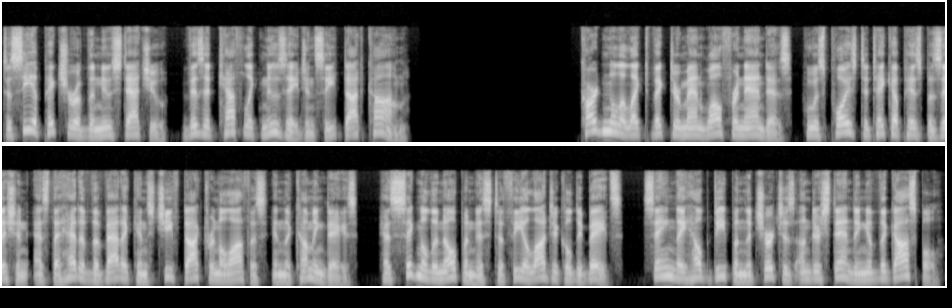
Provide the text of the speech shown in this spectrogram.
To see a picture of the new statue, visit CatholicNewsAgency.com. Cardinal elect Victor Manuel Fernandez, who is poised to take up his position as the head of the Vatican's chief doctrinal office in the coming days, has signaled an openness to theological debates, saying they help deepen the Church's understanding of the gospel.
